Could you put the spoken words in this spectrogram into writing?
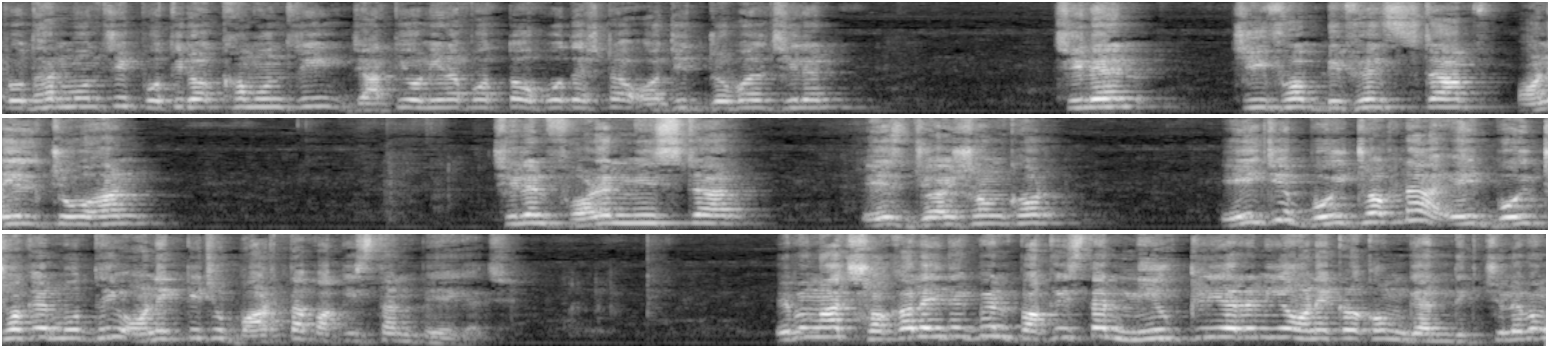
প্রধানমন্ত্রী, প্রতিরক্ষা মন্ত্রী, জাতীয় নিরাপত্তা উপদেষ্টা অজিত ডোভাল ছিলেন ছিলেন chief of defence staff Anil Chauhan, ছিলেন ফরেন মিনিস্টার এস জয়শঙ্কর। এই যে বৈঠক না, এই বৈঠকের মধ্যেই অনেক কিছু বার্তা পাকিস্তান পেয়ে গেছে। এবং আজ সকালেই দেখবেন পাকিস্তান নিউক্লিয়ার নিয়ে অনেক রকম জ্ঞান দিচ্ছিল এবং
